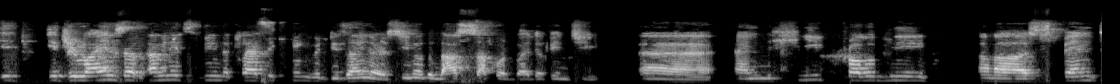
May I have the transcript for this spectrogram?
it, it reminds of, I mean, it's been the classic thing with designers, you know, The Last Supper by Da Vinci. Uh, and he probably uh, spent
